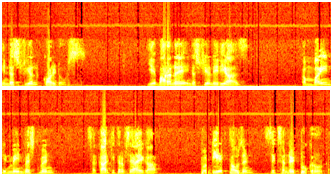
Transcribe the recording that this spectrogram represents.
industrial corridors ये 12 नए इंडस्ट्रियल एरियाज़ कंबाइंड इनमें इन्वेस्टमेंट सरकार की तरफ़ से आएगा 28,602 करोड़ का।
